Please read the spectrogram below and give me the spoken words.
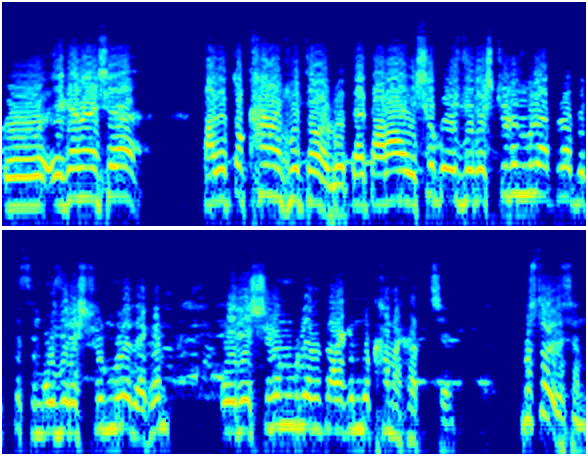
তো এখানে এসে তাদের তো খানা খেতে হবে। তাই তারা এসব এই যে রেস্টুরেন্টগুলো আপনারা দেখতেছেন, এই যে রেস্টুরেন্টগুলো দেখেন, এই রেস্টুরেন্ট গুলোতে তারা কিন্তু খানা খাচ্ছে। বুঝতে পেরেছেন?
